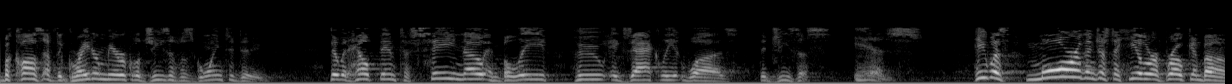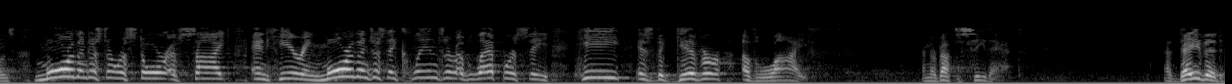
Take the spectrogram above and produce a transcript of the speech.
Because of the greater miracle Jesus was going to do that would help them to see, know, and believe who exactly it was that Jesus is. He was more than just a healer of broken bones, more than just a restorer of sight and hearing, more than just a cleanser of leprosy. He is the giver of life. And they're about to see that. Now, David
